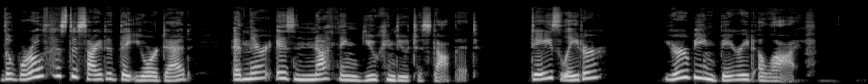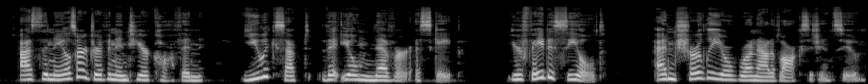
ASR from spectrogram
the world has decided that you're dead, and there is nothing you can do to stop it. Days later, you're being buried alive. As the nails are driven into your coffin, you accept that you'll never escape. Your fate is sealed, and surely you'll run out of oxygen soon.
